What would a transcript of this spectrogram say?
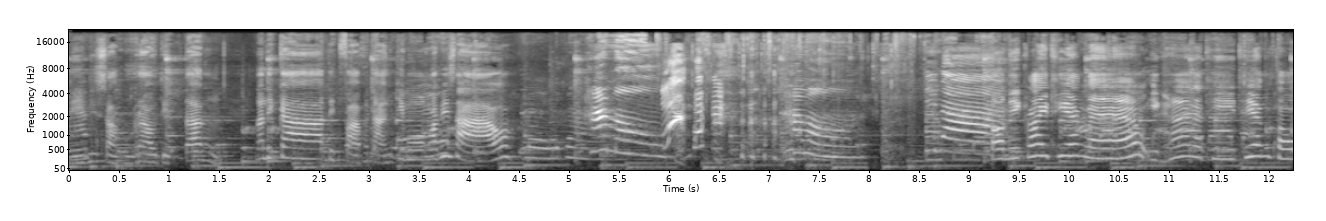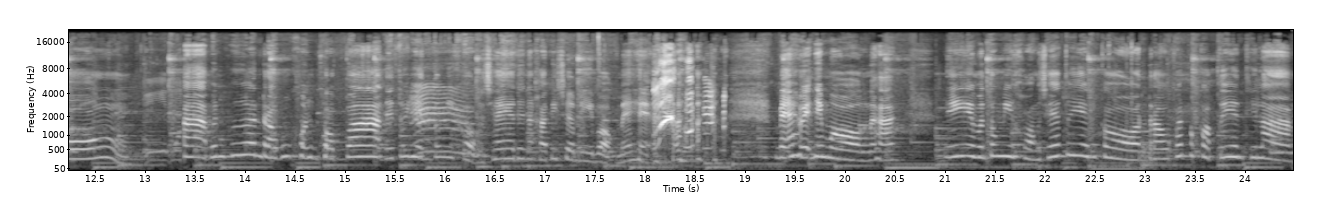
นี่พี่สาวของเราติดตั้ง นาฬิกาติดฝาผนังกี่โมงแล้วพี่สาวเลยห้าโมงห้าโมงไม่ได้ตอนนี้ใกล้เที่ยงแล้วอีก 5 นาทีเที่ยงตรงค่ะเพื่อนๆ เราเพิ่งค้นพบว่าในตู้เย็นต้องมีของแช่ด้วยนะคะ พี่เชอร์มีบอกแม่ แม่ไม่ได้มองนะคะ นี่มันต้องมีของแช่ตู้เย็นก่อน เราค่อยประกอบตู้เย็นทีหลัง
